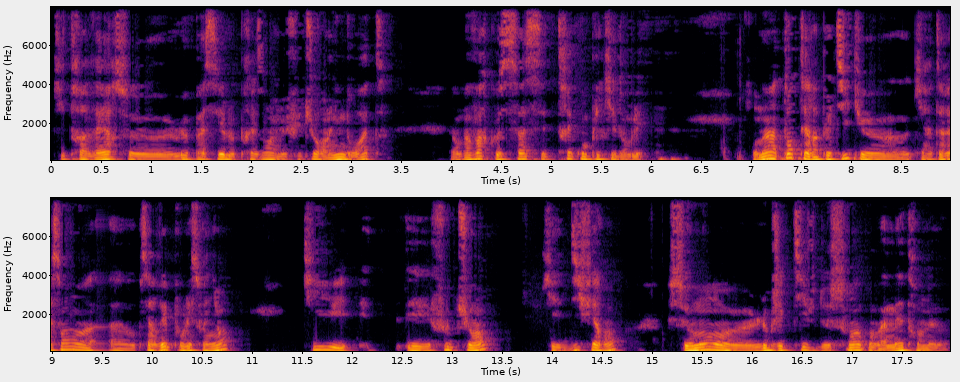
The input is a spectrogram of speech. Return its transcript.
qui traverse euh, le passé, le présent et le futur en ligne droite. On va voir que ça, c'est très compliqué d'emblée. On a un temps thérapeutique euh, qui est intéressant à observer pour les soignants, qui est fluctuant, qui est différent selon euh, l'objectif de soins qu'on va mettre en œuvre.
